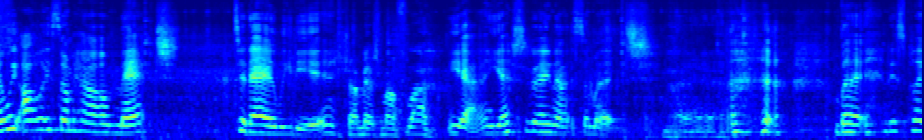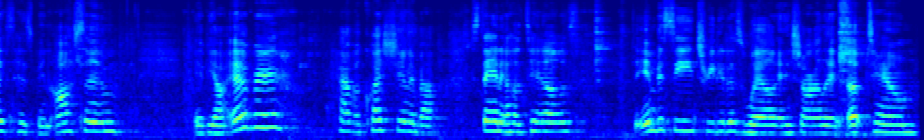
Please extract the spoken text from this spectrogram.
And we always somehow match. Today we did. Try to match my fly. Yeah, yesterday not so much. but this place has been awesome. If y'all ever have a question about staying at hotels, the embassy treated us well in Charlotte, uptown.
